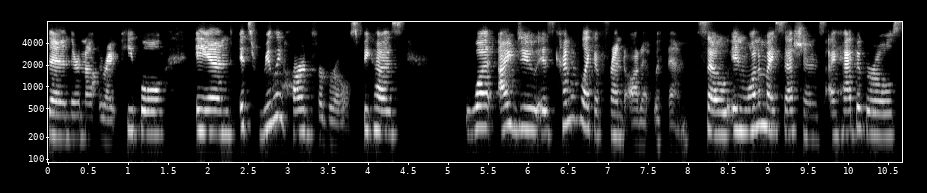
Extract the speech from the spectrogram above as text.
then they're not the right people. And it's really hard for girls because what I do is kind of like a friend audit with them. So in one of my sessions, I had the girls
